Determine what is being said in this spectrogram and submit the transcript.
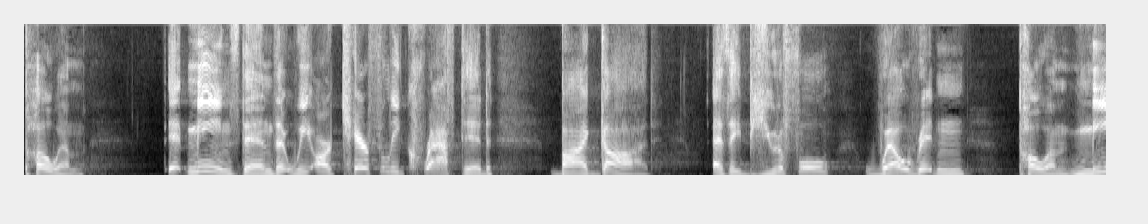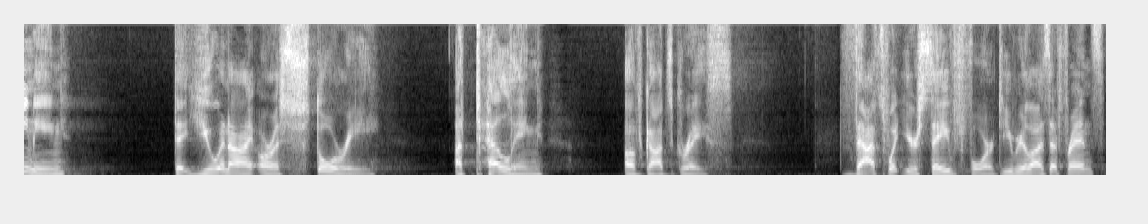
poem. It means then that we are carefully crafted by God as a beautiful, well written poem, meaning that you and I are a story, a telling of God's grace. That's what you're saved for. Do you realize that, friends?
